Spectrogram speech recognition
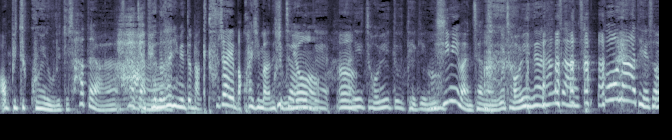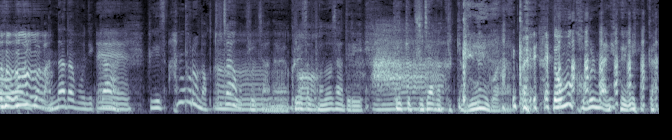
어 비트코인 우리도 사자, 사자. 아, 변호사님도 막 투자에 막 관심 많으시군요. 근데 어. 아니 저희도 되게 의심이 많잖아요. 그리고 저희는 항상 사거나 돼서 이걸 만나다 보니까 네. 그게 함부로 막 투자하고 어. 그러잖아요. 그래서 어. 변호사들이 아. 그렇게 부자가 그렇게 없는 거야. 너무 겁을 많이 내니까.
